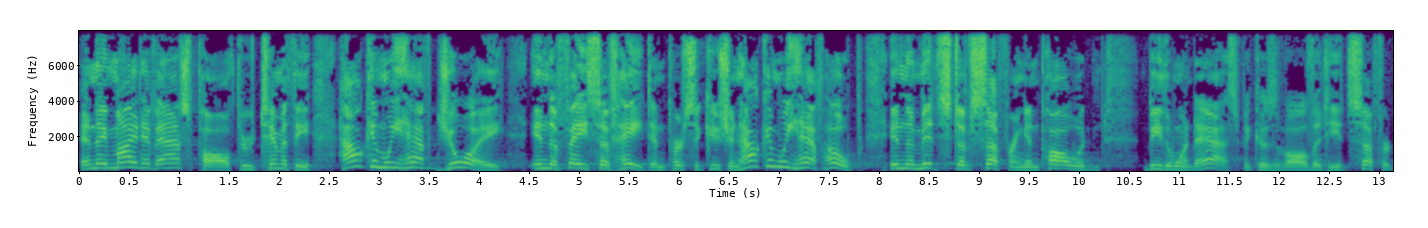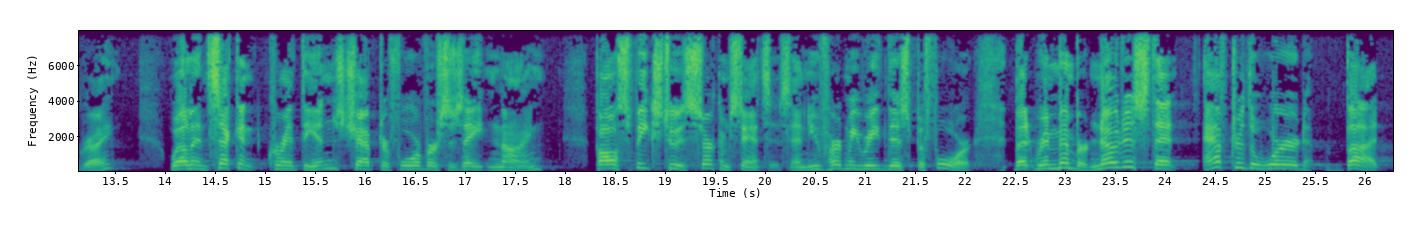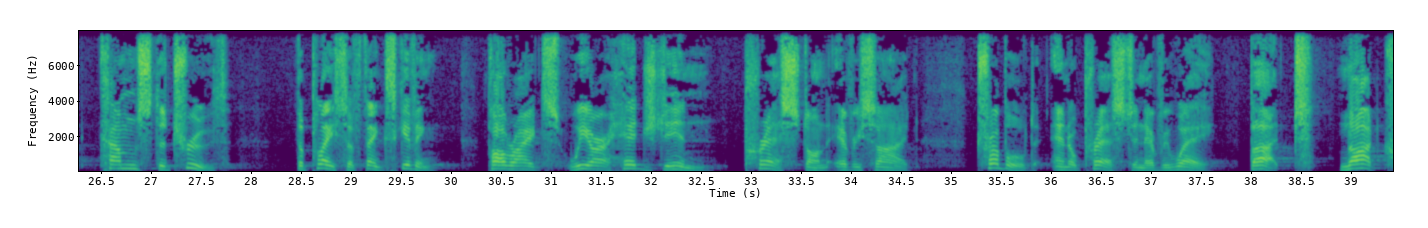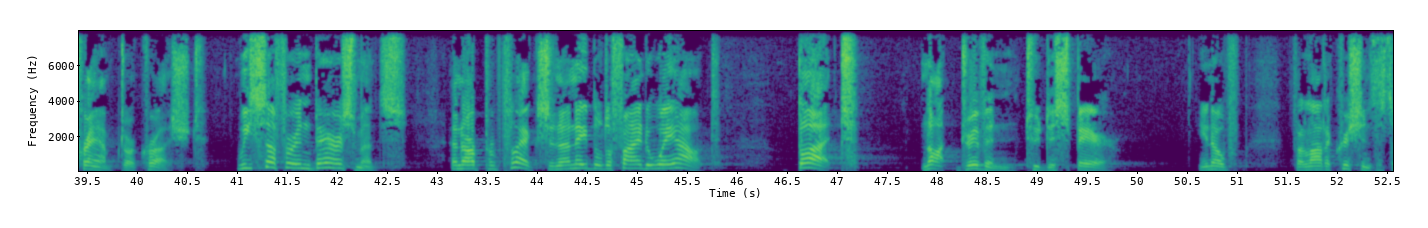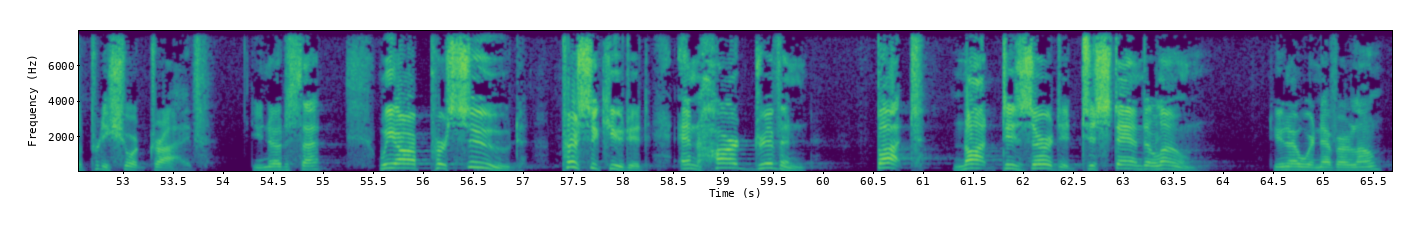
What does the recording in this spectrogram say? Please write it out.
And they might have asked Paul through Timothy, how can we have joy in the face of hate and persecution? How can we have hope in the midst of suffering? And Paul would be the one to ask because of all that he had suffered, right? Well, in 2 Corinthians chapter 4 verses 8 and 9, Paul speaks to his circumstances, and you've heard me read this before. But remember, notice that after the word but comes the truth, the place of thanksgiving. Paul writes, We are hedged in, pressed on every side, troubled and oppressed in every way, but not cramped or crushed. We suffer embarrassments and are perplexed and unable to find a way out, but not driven to despair. You know, for a lot of Christians, it's a pretty short drive. Do you notice that? We are pursued, persecuted, and hard driven, but not deserted to stand alone. Do you know we're never alone?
